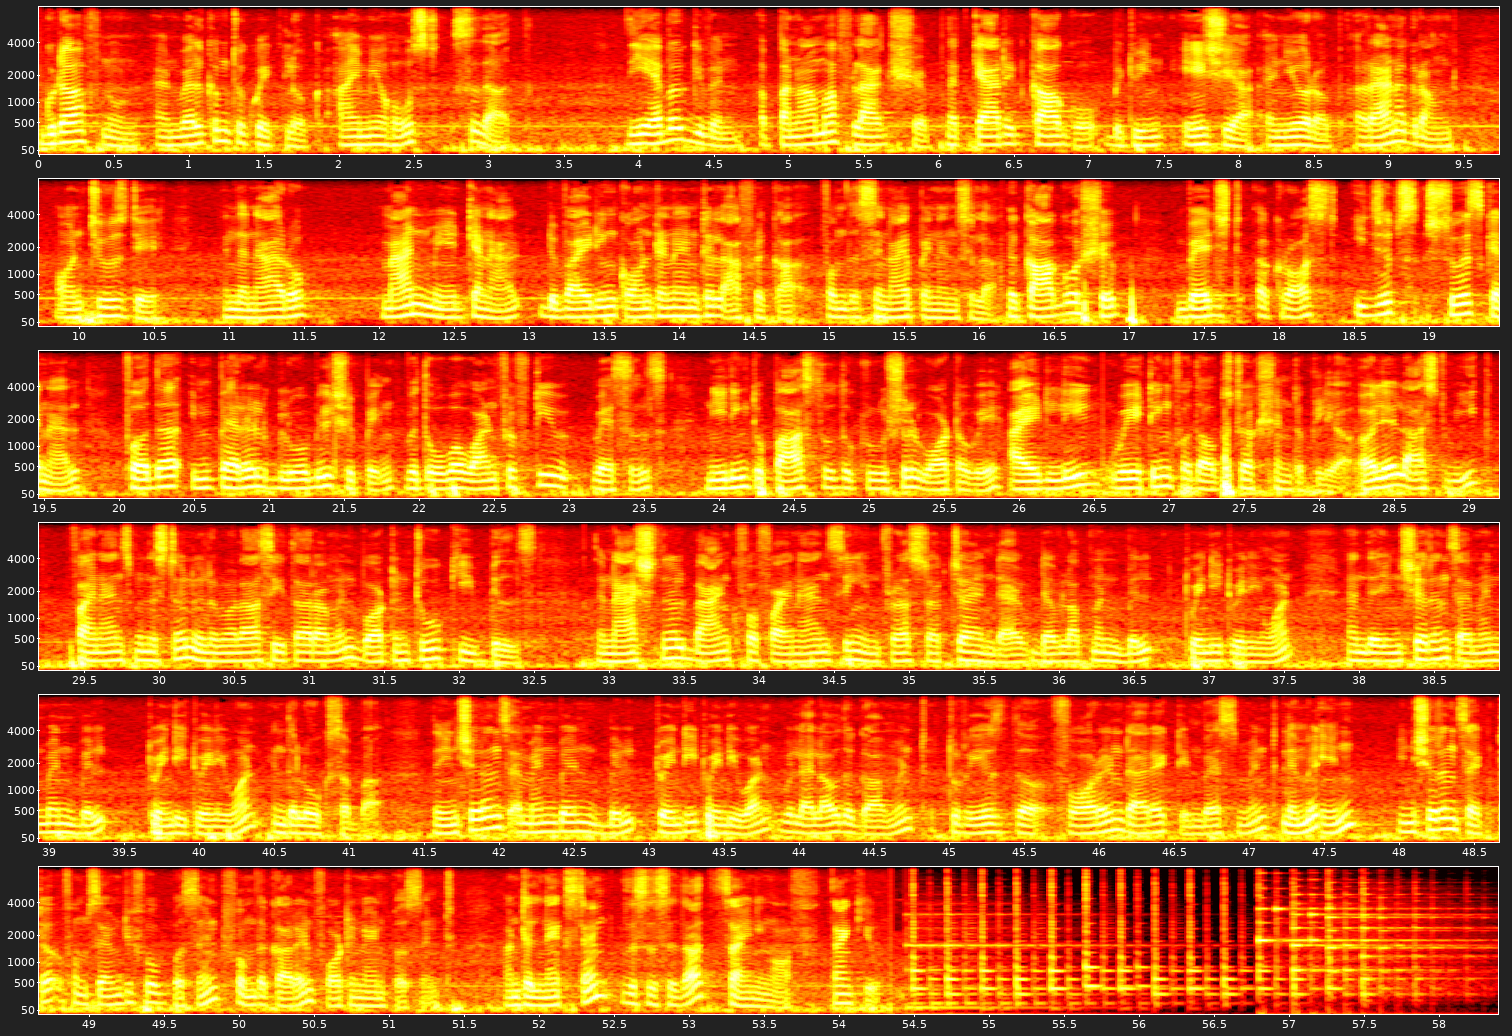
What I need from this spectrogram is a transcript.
Good afternoon and welcome to Quick Look. I'm your host, Siddharth. The Ever Given, a Panama flagship that carried cargo between Asia and Europe, ran aground on Tuesday in the narrow, man made canal dividing continental Africa from the Sinai Peninsula. The cargo ship wedged across Egypt's Suez Canal further imperiled global shipping with over 150 vessels needing to pass through the crucial waterway, idly waiting for the obstruction to clear. Earlier last week, Finance Minister Nirmala Sitharaman brought in two key bills the National Bank for Financing Infrastructure and De- Development Bill 2021 and the Insurance Amendment Bill 2021 in the Lok Sabha. The Insurance Amendment Bill 2021 will allow the government to raise the foreign direct investment limit in insurance sector from 74% from the current 49%. Until next time, this is Siddharth signing off. Thank you.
